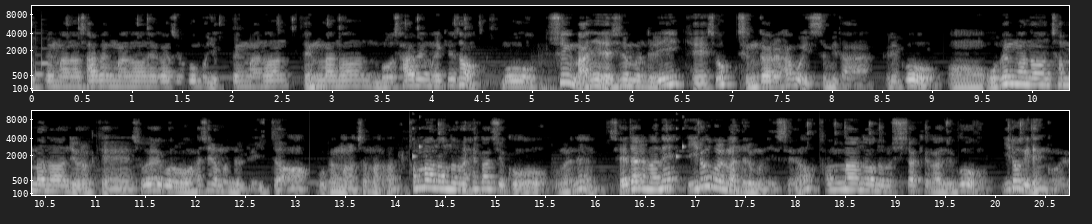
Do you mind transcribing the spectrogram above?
600만 원, 400만 원 해가지고 뭐 600만 원, 100만 원, 뭐 400만 이렇게 해서 뭐 수익 많이 내시는 분들이 계속 증가를 하고 있습니다. 그리고 어 500만 원, 1000만 원 이렇게 소액으로 하시는 분들도 있죠. 500만 원, 1000만 원. 1000만 원으로 해가지고 보면은 세 달 만에 1억 을 만드는 분이 있어요. 1000만 원으로 시작해가지고 1억이 된 거예요.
